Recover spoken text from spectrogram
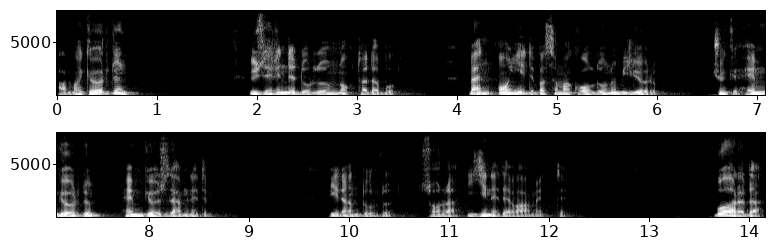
Ama gördün. Üzerinde durduğum nokta da bu. Ben 17 basamak olduğunu biliyorum. Çünkü hem gördüm hem gözlemledim. Bir an durdu. Sonra yine devam etti. Bu arada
